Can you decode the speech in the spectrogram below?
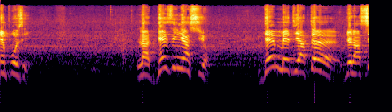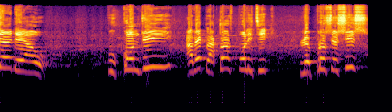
imposé. La désignation des médiateurs de la CEDAO pour conduire avec la classe politique le processus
